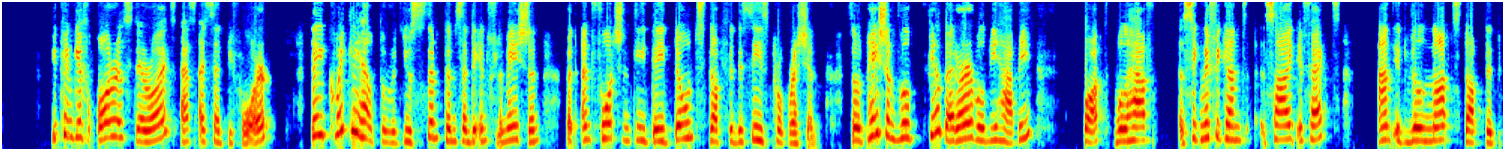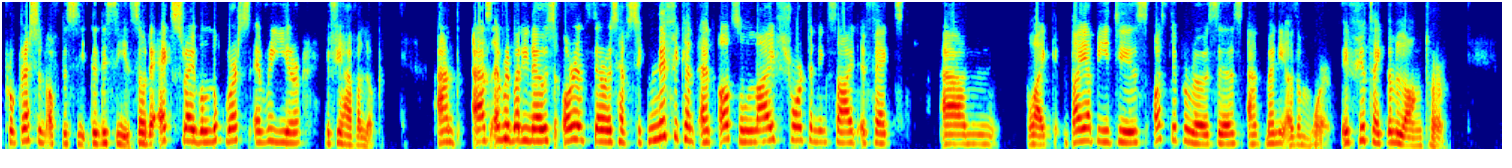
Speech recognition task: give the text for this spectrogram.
You can give oral steroids, as I said before. They quickly help to reduce symptoms and the inflammation, but unfortunately, they don't stop the disease progression. So the patient will feel better, will be happy, but will have significant side effects and it will not stop the progression of the, the disease. So the x-ray will look worse every year if you have a look. And as everybody knows, oral steroids have significant and also life-shortening side effects um, like diabetes, osteoporosis, and many other more if you take them long term.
